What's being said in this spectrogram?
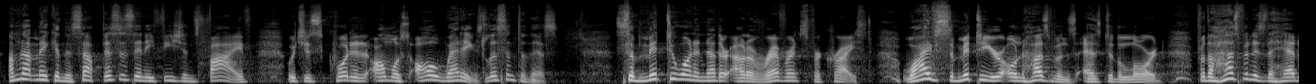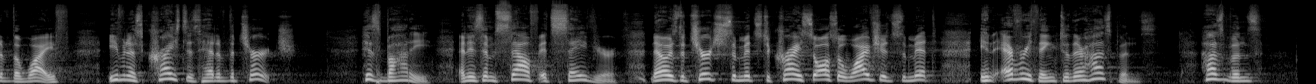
I'm not making this up. This is in Ephesians 5, which is quoted at almost all weddings. Listen to this. Submit to one another out of reverence for Christ. Wives, submit to your own husbands as to the Lord. For the husband is the head of the wife, even as Christ is head of the church, his body, and is himself its Savior. Now, as the church submits to Christ, so also wives should submit in everything to their husbands. Husbands,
